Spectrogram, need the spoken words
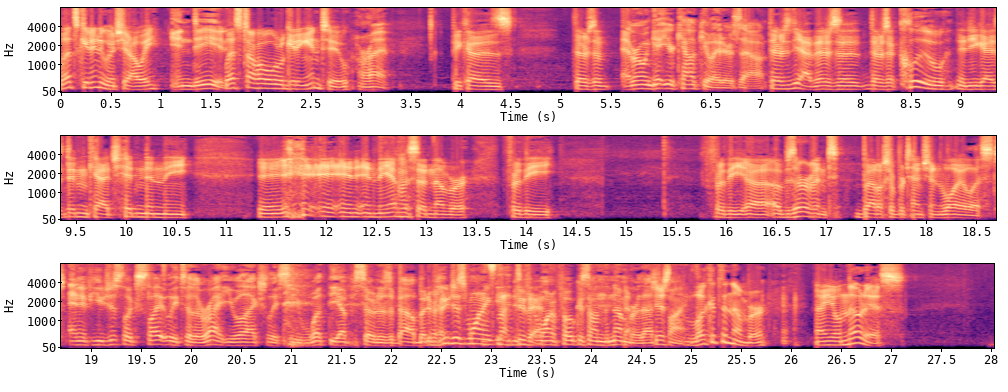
Let's get into it, shall we? Indeed. Let's talk about what we're getting into All right. because there's a Everyone, get your calculators out. there's yeah there's a there's a clue that you guys didn't catch hidden in the in in the episode number for the for the uh, observant battleship pretension loyalist And if you just look slightly to the right, you will actually see what the episode is about. But if you just want Let's not do to want to focus on the number, that's just fine. look at the number now you'll notice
